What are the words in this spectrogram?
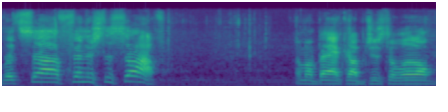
let's uh, finish this off. I'm going to back up just a little.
